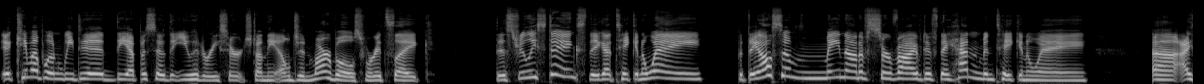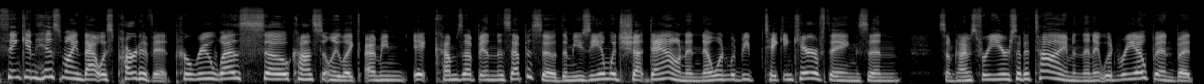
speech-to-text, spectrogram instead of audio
It came up when we did the episode that you had researched on the Elgin marbles, where it's like, this really stinks. They got taken away, but they also may not have survived if they hadn't been taken away. Uh, I think in his mind, that was part of it. Peru was so constantly like, I mean, it comes up in this episode. The museum would shut down and no one would be taking care of things. And sometimes for years at a time. And then it would reopen, but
